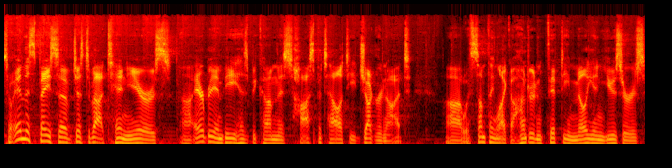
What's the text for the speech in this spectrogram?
So, in the space of just about 10 years, uh, Airbnb has become this hospitality juggernaut uh, with something like 150 million users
